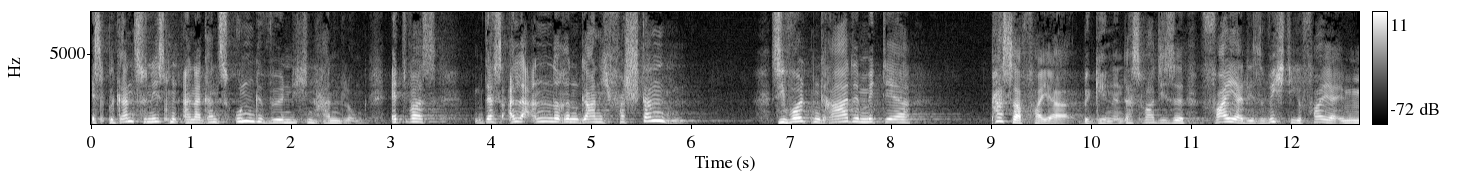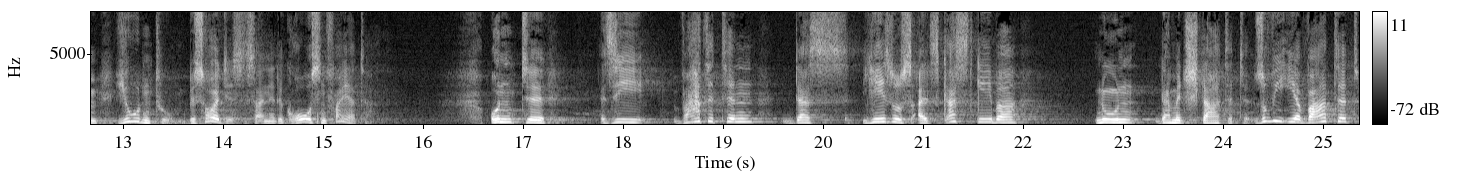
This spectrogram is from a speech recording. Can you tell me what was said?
Es begann zunächst mit einer ganz ungewöhnlichen Handlung, etwas, das alle anderen gar nicht verstanden. Sie wollten gerade mit der Passafeier beginnen. Das war diese Feier, diese wichtige Feier im Judentum. Bis heute ist es eine der großen Feiertage. Und äh, sie warteten, dass Jesus als Gastgeber nun damit startete. So wie ihr wartet,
